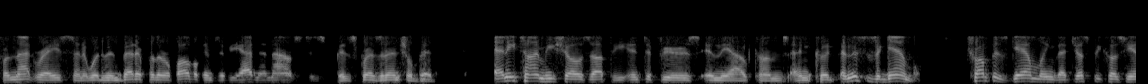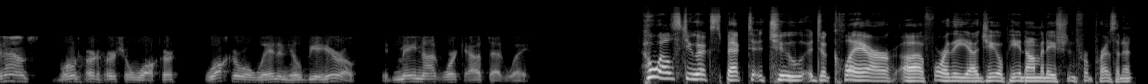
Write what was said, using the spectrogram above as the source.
from that race, and it would have been better for the Republicans if he hadn't announced his, his presidential bid anytime he shows up, he interferes in the outcomes and could. And this is a gamble. Trump is gambling that just because he announced won't hurt Herschel Walker, Walker will win and he'll be a hero. It may not work out that way. Who else do you expect to declare uh, for the uh, GOP nomination for president?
